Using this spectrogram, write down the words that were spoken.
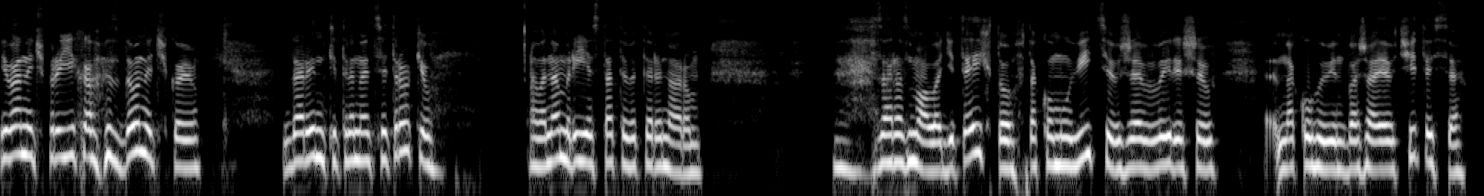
Іванич приїхав з донечкою. Даринки 13 років, а вона мріє стати ветеринаром. Зараз мало дітей, хто в такому віці вже вирішив, на кого він бажає вчитися,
